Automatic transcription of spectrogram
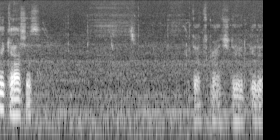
Hey Cassius. Got scratched, dude. Get it.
